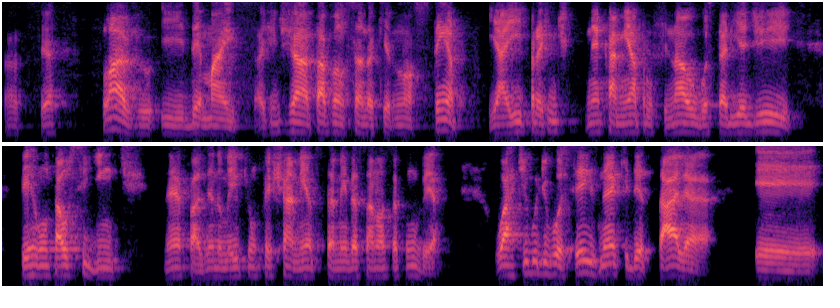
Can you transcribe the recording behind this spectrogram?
Tá certo. Flávio e demais, a gente já está avançando aqui no nosso tempo. E aí, para a gente né, caminhar para o final, eu gostaria de perguntar o seguinte, né, fazendo meio que um fechamento também dessa nossa conversa. O artigo de vocês, né, que detalha é,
